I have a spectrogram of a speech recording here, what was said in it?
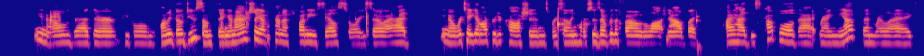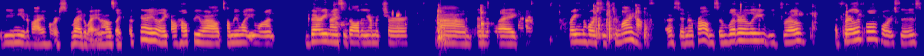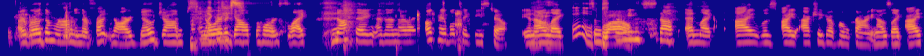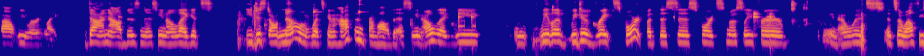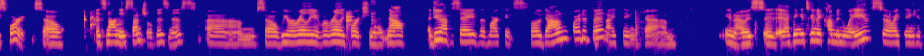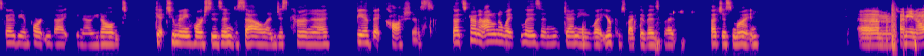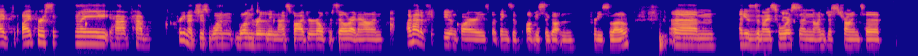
you know, that there are people want to go do something. And I actually have a kind of funny sales story. So I had, you know, we're taking all precautions. We're selling horses over the phone a lot now, but I had this couple that rang me up and were like, "We need to buy a horse right away." And I was like, "Okay, like I'll help you out. Tell me what you want." Very nice adult amateur, um, and they're like, "Bring the horses to my house." I said, "No problem." So literally, we drove a trailer full of horses. I rode them around in their front yard, no jumps, Oh my nowhere to gallop the horse, like nothing. And then they're like, "Okay, we'll take these two." You know, like Oh, some Wow. strange stuff and like i was i actually drove home crying. I was like i thought we were like done out of business you know like it's you just don't know what's going to happen from all this you know? Like we we live we do a great sport but this is sports mostly for you know it's it's a wealthy sport so it's not an essential business. Um so we were really we're really fortunate. Now i do have to say the market's slowed down quite a bit i think um you know it's it, i think it's going to come in waves so i think it's going to be important that you know you don't get too many horses in to sell and just kind of be a bit cautious that's kind of i don't know what liz and jennie what your perspective is but that's just mine Um, I mean, I've I personally have have pretty much just one one really nice five year old for sale right now, and I've had a few inquiries, but things have obviously gotten pretty slow. Um, he's a nice horse, and I'm just trying to,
